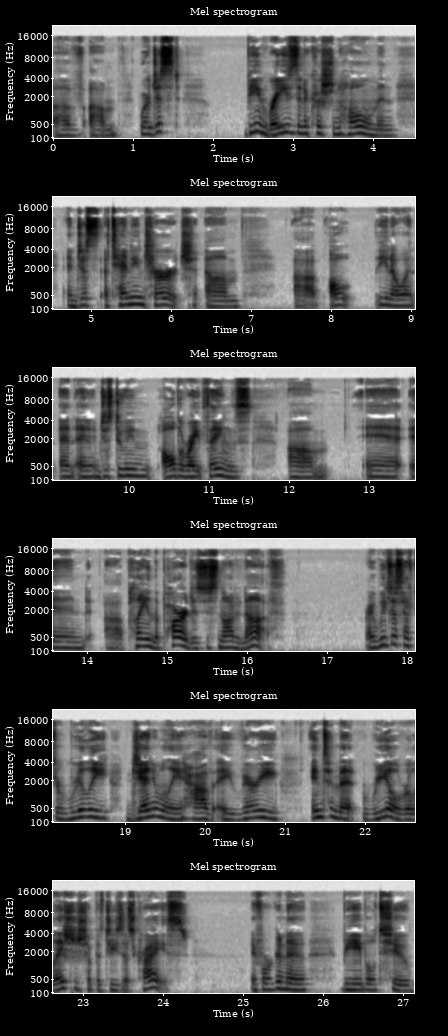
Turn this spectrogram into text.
of um, we're just being raised in a Christian home and and just attending church, um, uh, all you know, and, and and just doing all the right things, um, and, and uh, playing the part is just not enough. Right? We just have to really genuinely have a very intimate, real relationship with Jesus Christ if we're going to be able to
